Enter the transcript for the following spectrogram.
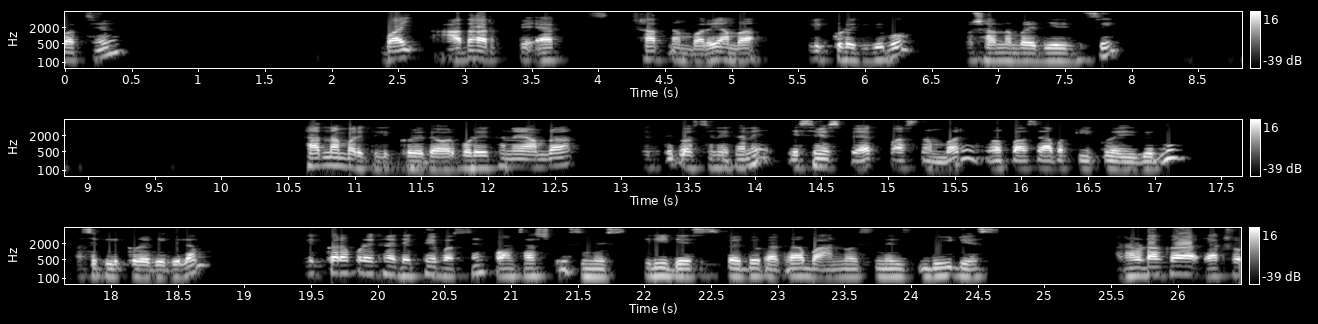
পাচ্ছেন, বাই আদার প্যাক সাত নাম্বারে আমরা ক্লিক করে দিয়ে দিব। সাত নাম্বারে দিয়ে দিচ্ছি। সাত নাম্বারে ক্লিক করে দেওয়ার পরে এখানে আমরা দেখতে পাচ্ছেন এখানে এস এম এস প্যাক পাঁচ নাম্বার, আমরা পাশে আবার ক্লিক করে দিয়ে দেবো। পাশে ক্লিক করে দিয়ে দিলাম। ক্লিক করার পর এখানে দেখতেই পাচ্ছেন পঞ্চাশ এসএমএস থ্রি ডেজ চোদ্দ টাকা, বাহান্ন এসএমএস দুই ডেজ আঠারো টাকা, একশো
